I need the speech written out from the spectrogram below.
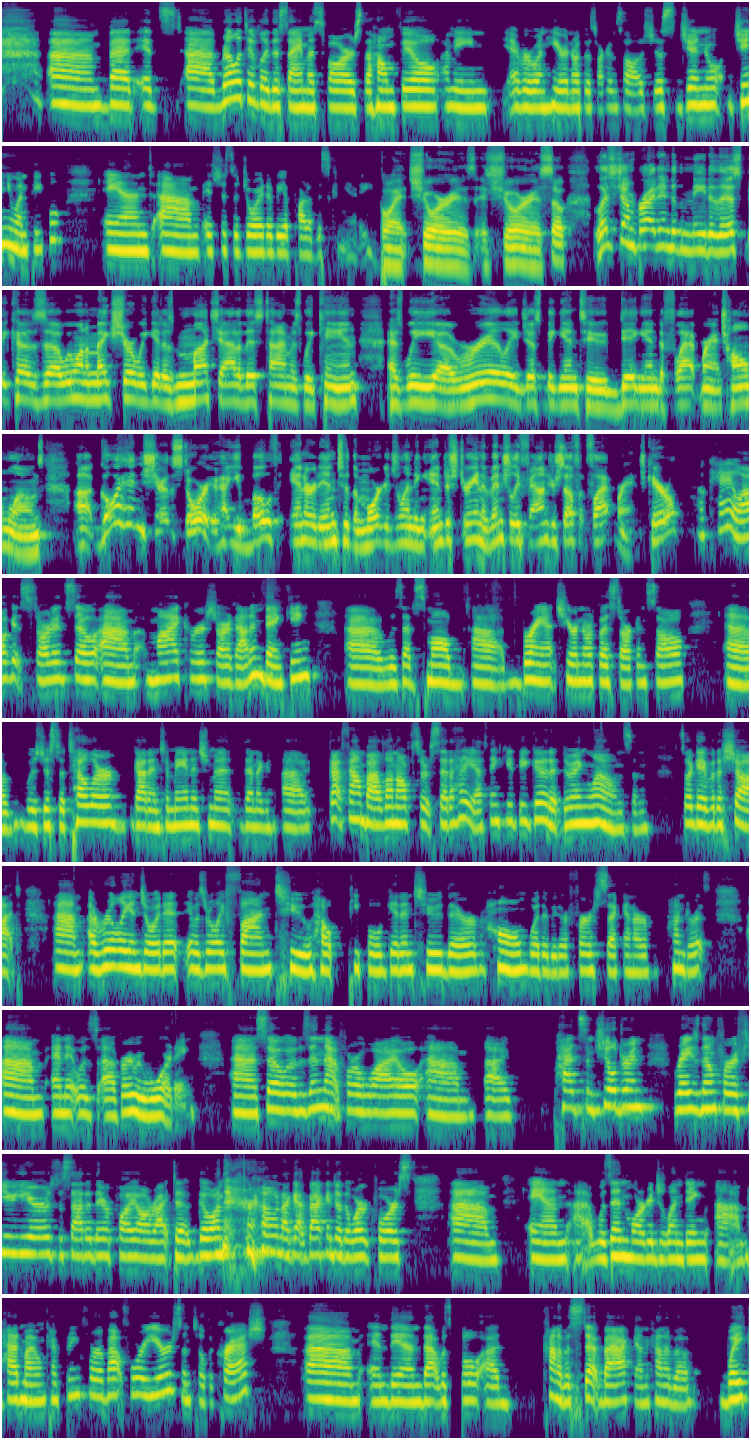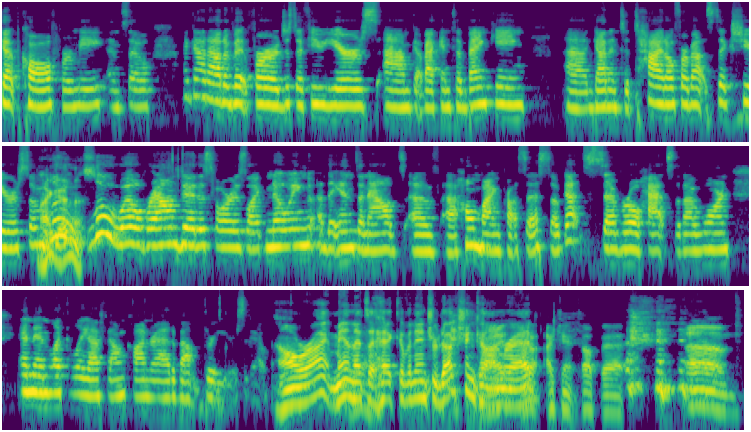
Um, but it's uh, relatively the same as far as the home feel. I mean, everyone here in Northwest Arkansas is just genu- genuine people. And um, it's just a joy to be a part of this community. Boy, it sure is. It sure is. So let's jump right into the meat of this because uh, we want to make sure we get as much out of this time as we can as we uh, really just begin to dig into Flat Branch home loans. Uh, go ahead and share the story of how you both entered into the mortgage lending industry and eventually found yourself at Flat Branch. Carol? Okay, well, I'll get started. So, um, my career started out in banking. Uh, was at a small uh, branch here in Northwest Arkansas. Uh, was just a teller, got into management. Then I uh, got found by a loan officer that said, Hey, I think you'd be good at doing loans. And so I gave it a shot. Um, I really enjoyed it. It was really fun to help people get into their home, whether it be their first, second, or hundredth. Um, and it was uh, very rewarding. Uh, so I was in that for a while. Um, I had some children, raised them for a few years, decided they were probably all right to go on their own. I got back into the workforce um, and uh, was in mortgage lending. Um, had my own company for about four years until the crash. Um, and then that was a, kind of a step back and kind of a wake up call for me. And so I got out of it for just a few years, um, got back into banking. Uh, got into title for about six years, so a little, little well-rounded as far as like knowing the ins and outs of a home buying process. So got several hats that I've worn, and then luckily I found Conrad about three years ago. All right, man, that's a heck of an introduction, Conrad. I, I, I can't top that. um,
